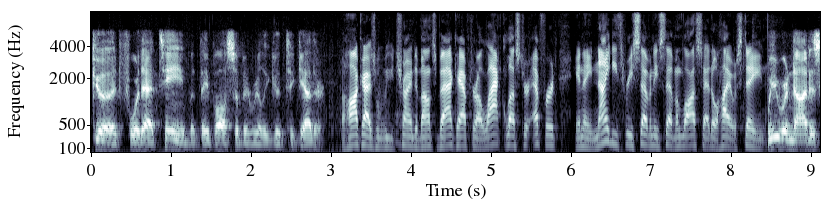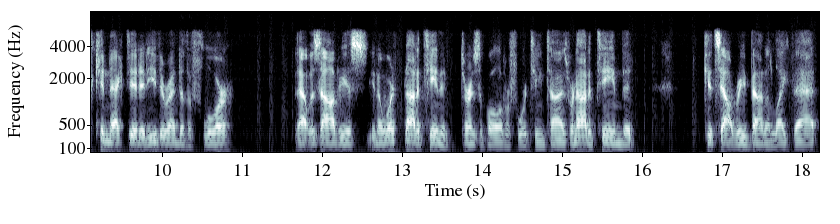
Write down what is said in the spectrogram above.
good for that team, but they've also been really good together. The Hawkeyes will be trying to bounce back after a lackluster effort in a 93-77 loss at Ohio State. We were not as connected at either end of the floor that was obvious. You know, we're not a team that turns the ball over 14 times. We're not a team that gets out rebounded like that,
